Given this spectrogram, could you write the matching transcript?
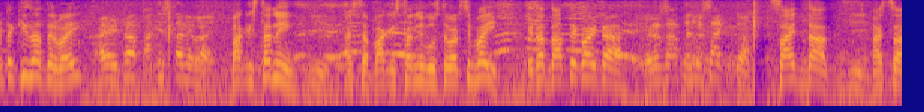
এটা কি জাতের ভাই? এটা পাকিস্তানি ভাই। পাকিস্তানি? আচ্ছা পাকিস্তানি বুঝতে পারছি ভাই। এটা দাঁতে কয়টা? এটা হলে চারটা। দাঁত। আচ্ছা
